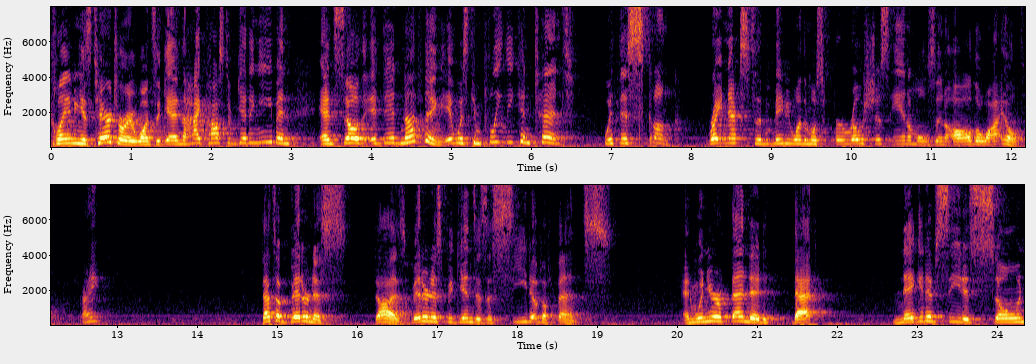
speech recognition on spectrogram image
claiming his territory once again, the high cost of getting even, and so it did nothing. It was completely content with this skunk right next to maybe one of the most ferocious animals in all the wild, right? That's a bitterness does. Bitterness begins as a seed of offense. And when you're offended, that negative seed is sown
